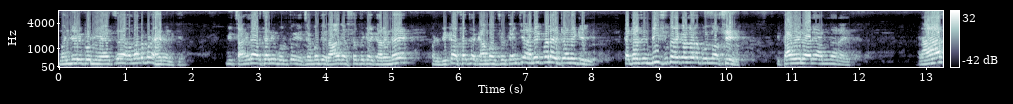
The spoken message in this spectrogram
मंजुरी कोणी यायचं आम्हाला पण हैराण केलं. मी चांगल्या अर्थाने बोलतो याच्यामध्ये राग असल्याचं काही कारण नाही पण विकासाच्या कामाचं त्यांची अनेक वेळा हेटाळणी केली. कदाचित मी सुद्धा एका बोललो असेल की टावेलवाले आमदार आहेत. पण आज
